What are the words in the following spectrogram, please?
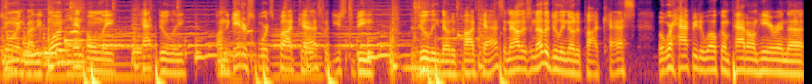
Joined by the one and only Pat Dooley on the Gator Sports Podcast, what used to be the duly noted podcast, and now there's another duly noted podcast. But we're happy to welcome Pat on here and uh,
